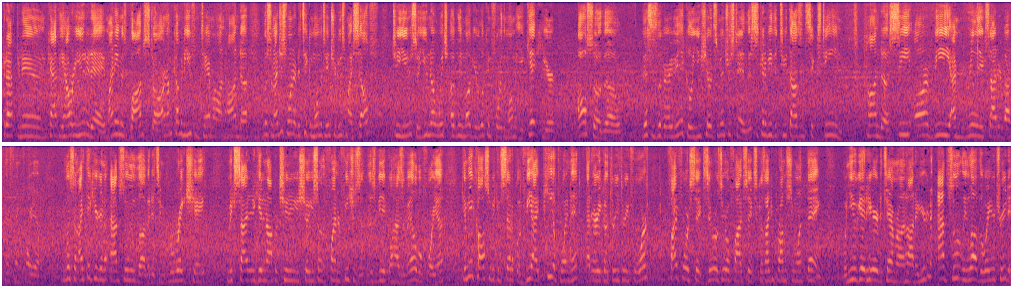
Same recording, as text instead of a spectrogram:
Good afternoon. Kathy, how are you today? My name is Bob Starr, and I'm coming to you from Tameron Honda. Listen, I just wanted to take a moment to introduce myself to you so you know which ugly mug you're looking for the moment you get here. Also, though, this is the very vehicle you showed some interest in. This is going to be the 2016 Honda CRV. I'm really excited about this thing for you. Listen, I think you're going to absolutely love it. It's in great shape. I'm excited to get an opportunity to show you some of the finer features that this vehicle has available for you. Give me a call so we can set up a VIP appointment at area code 334-546-0056 because I can promise you one thing. When you get here to Tameron Honda, you're going to absolutely love the way you're treated.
